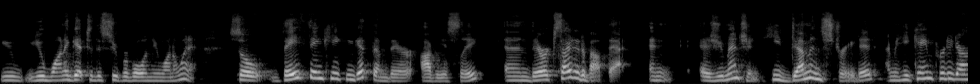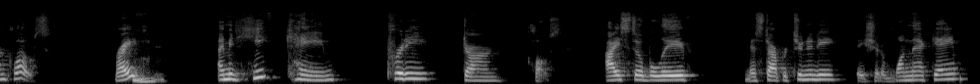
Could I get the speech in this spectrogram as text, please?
You you want to get to the super bowl and you want to win it. So they think he can get them there obviously and they're excited about that. And as you mentioned he demonstrated i mean he came pretty darn close right? Mm-hmm. I mean, he came pretty darn close. I still believe missed opportunity. They should have won that game.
